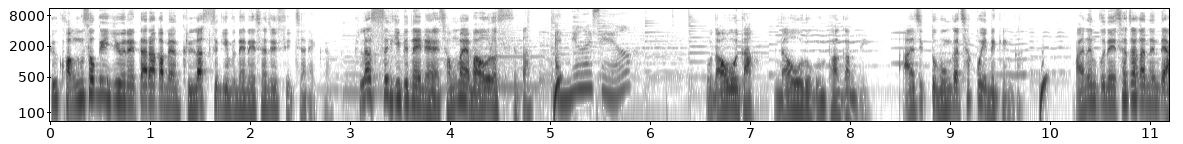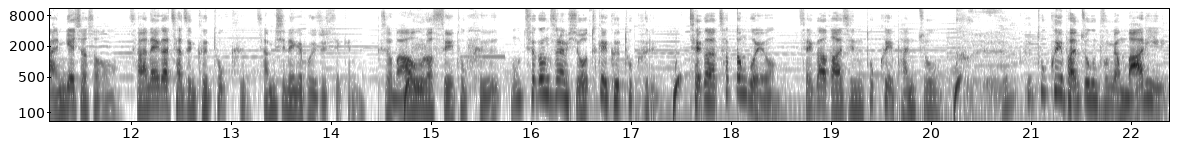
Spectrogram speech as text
그 광석의 기운을 따라가면 글라스 기브넨을 찾을 수 있지 않을까요? 글라스 기브넨은 정말 마우러스다. 안녕하세요. 오, 나오다. 나오로군 반갑네. 아직도 뭔가 찾고 있는 겐가? 아는 분을 찾아갔는데 안 계셔서 자네가 찾은 그 토크 잠시 내게 보여줄 수 있겠나? 그저 마우러스의 토크. 어, 최강수람 씨 어떻게 그 토크를? 제가 찾던 거예요. 제가 가진 토크의 반쪽. 그래? 그 토크의 반쪽은 분명 말이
